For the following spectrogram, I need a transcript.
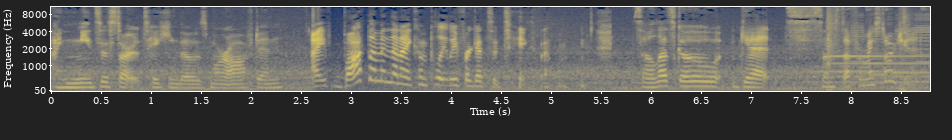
I need to start taking those more often. I bought them and then I completely forget to take them. so let's go get some stuff for my storage unit.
